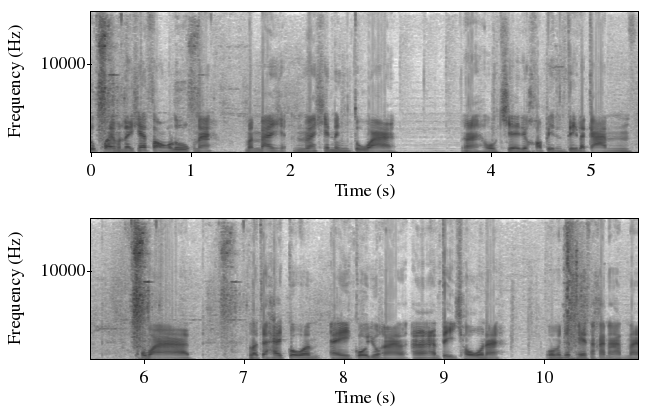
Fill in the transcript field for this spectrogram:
ลูกไฟมันเหลือแค่สองลูกนะ มันได้มันได้แค่หนึ่งตัวนะโอเคเดี๋ยวขอปิดอันติแล้วกัน เพราะว่าเราจะให้โกนไอโกยูอาอาอันติโชว์นะ ว่ามันจะเท่สักขนาดไหน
